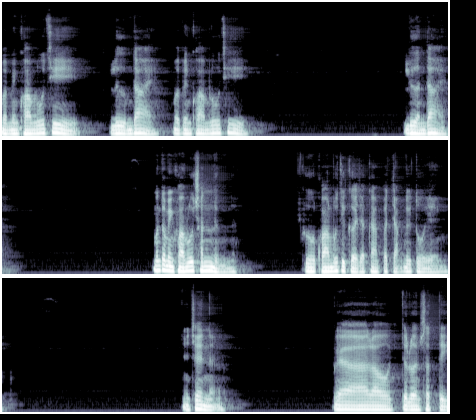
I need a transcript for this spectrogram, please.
มันเป็นความรู้ที่ลืมได้ มันเป็นความรู้ที่ เลือนได้ มันต้องเป็นความรู้ชั้นหนึ่งนะคือความรู้ที่เกิดจากการประจักษ์ด้วยตัวเอง อย่างเช่น เวลาเราเจริญสติ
